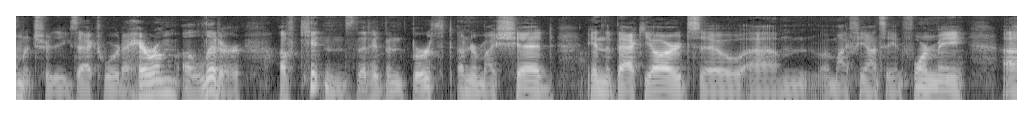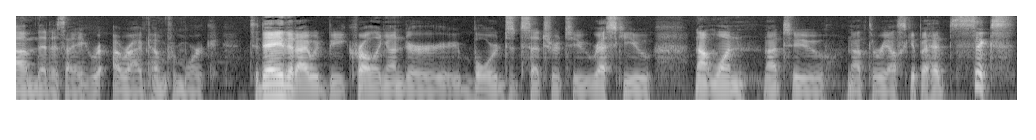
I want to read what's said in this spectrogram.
I'm not sure the exact word, a harem, a litter of kittens that had been birthed under my shed in the backyard. So um, my fiance informed me um, that as I r- arrived home from work today, that I would be crawling under boards, etc., to rescue not one, not two, not three. I'll skip ahead six,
